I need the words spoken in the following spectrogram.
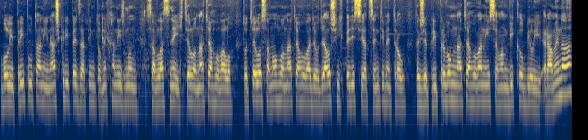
boli pripútaní na škripec a týmto mechanizmom sa vlastne ich telo naťahovalo. To telo sa mohlo naťahovať o ďalších 50 cm, takže pri prvom naťahovaní sa vám vyklbili ramená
